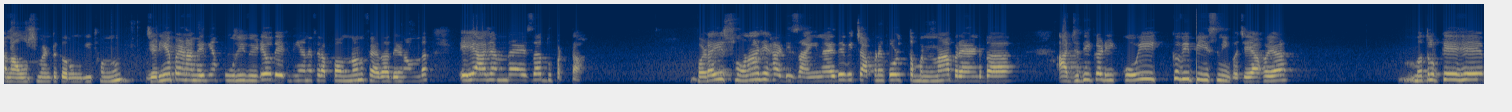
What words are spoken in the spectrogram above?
ਅਨਾਉਂਸਮੈਂਟ ਕਰੂੰਗੀ ਤੁਹਾਨੂੰ। ਜਿਹੜੀਆਂ ਭੈਣਾਂ ਮੇਰੀਆਂ ਪੂਰੀ ਵੀਡੀਓ ਦੇਖਦੀਆਂ ਨੇ, ਫਿਰ ਆਪਾਂ ਉਹਨਾਂ ਨੂੰ ਫਾਇਦਾ ਦੇਣਾ ਹੁੰਦਾ। ਇਹ ਆ ਜਾਂਦਾ ਹੈ ਇਸ ਦਾ ਦੁਪੱਟਾ। ਬੜਾ ਹੀ ਸੋਹਣਾ ਜਿਹਾ ਡਿਜ਼ਾਈਨ ਹੈ, ਇਹਦੇ ਵਿੱਚ ਆਪਣੇ ਕੋਲ ਤਮੰਨਾ ਬ੍ਰਾਂਡ ਦਾ ਅੱਜ ਦੀ ਘੜੀ ਕੋਈ ਇੱਕ ਵੀ ਪੀਸ ਨਹੀਂ ਬਚਿਆ ਹੋਇਆ। ਮਤਲਬ ਕਿ ਇਹ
